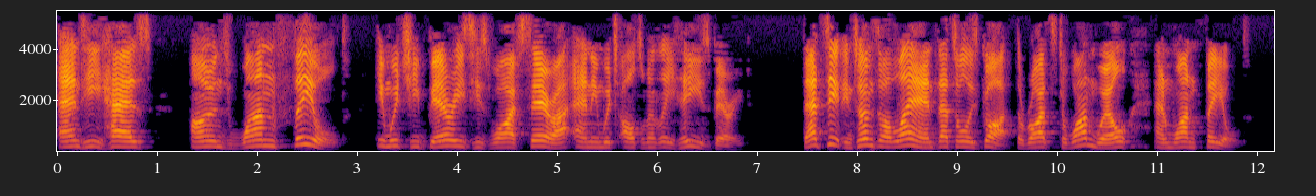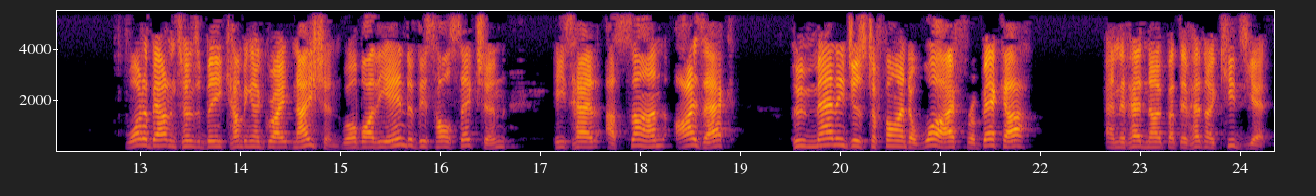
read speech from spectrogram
and he has owns one field in which he buries his wife Sarah and in which ultimately he is buried. That's it. In terms of a land, that's all he's got. The rights to one well and one field. What about in terms of becoming a great nation? Well, by the end of this whole section, he's had a son, Isaac, who manages to find a wife, Rebecca, and they've had no, but they've had no kids yet.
